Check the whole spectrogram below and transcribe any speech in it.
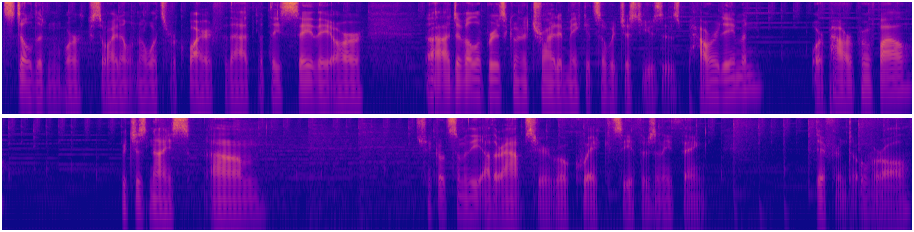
still didn't work, so I don't know what's required for that. But they say they are, uh, a developer is going to try to make it so it just uses Power Daemon or Power Profile, which is nice. Um, check out some of the other apps here real quick, see if there's anything different overall.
